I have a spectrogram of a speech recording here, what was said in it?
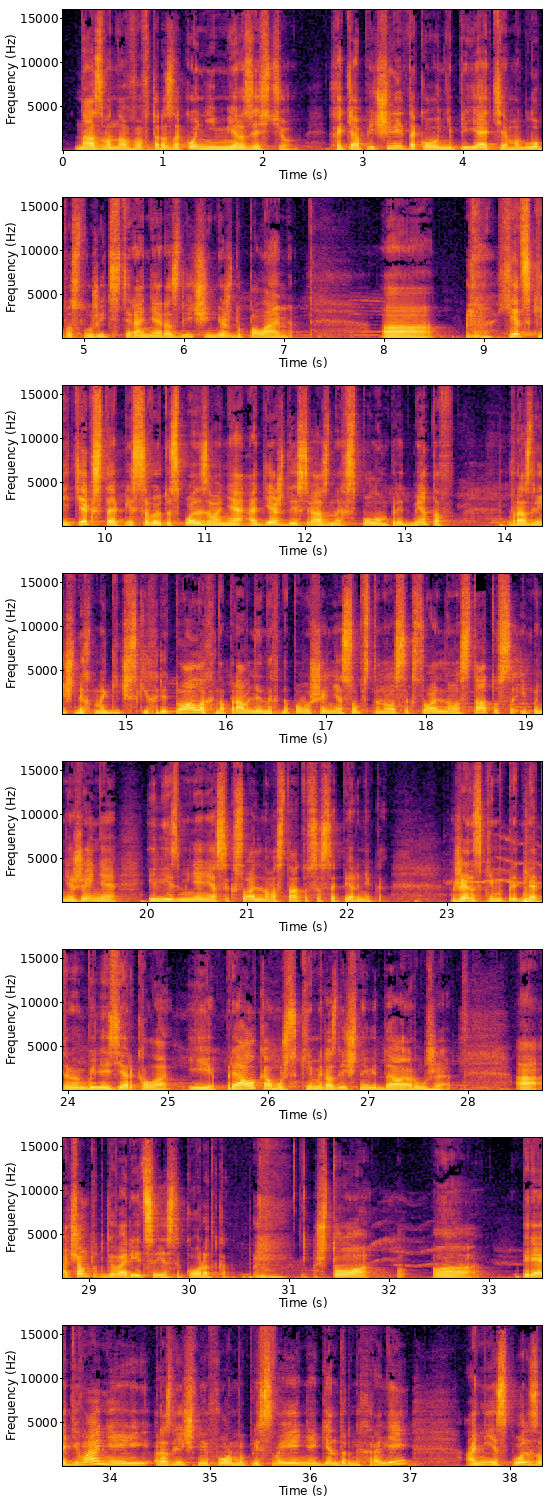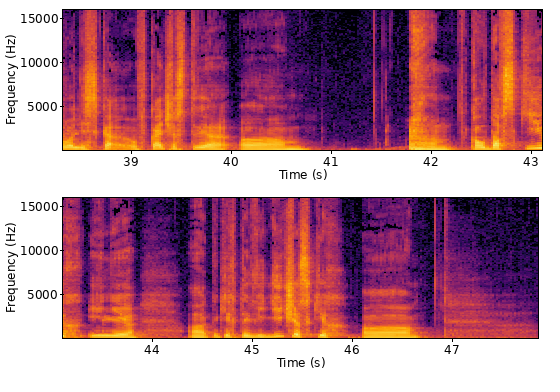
названо во второзаконии мерзостью, хотя причиной такого неприятия могло послужить стирание различий между полами – а, хетские тексты описывают использование одежды и связанных с полом предметов в различных магических ритуалах, направленных на повышение собственного сексуального статуса и понижение или изменение сексуального статуса соперника. Женскими предметами были зеркало и прялка, мужскими различные виды оружия. А, о чем тут говорится, если коротко? Что переодевание и различные формы присвоения гендерных ролей – они использовались в качестве э, колдовских или э, каких-то ведических э,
